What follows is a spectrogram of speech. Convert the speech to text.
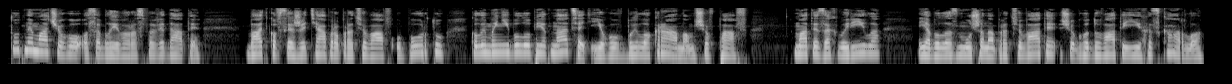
Тут нема чого особливо розповідати. Батько все життя пропрацював у порту. Коли мені було 15, його вбило краном, що впав. Мати захворіла, я була змушена працювати, щоб годувати їх із Карло.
